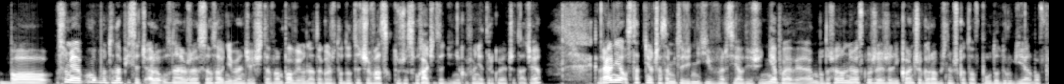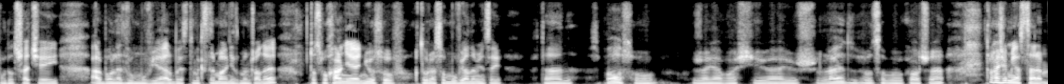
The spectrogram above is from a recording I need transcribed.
bo w sumie mógłbym to napisać, ale uznałem, że sensownie będzie, jeśli to wam powiem, dlatego, że to dotyczy was, którzy słuchacie codzienników, a nie tylko je czytacie. Generalnie ostatnio czasami codzienniki w wersji audio się nie pojawiają, bo doszedłem do wniosku, że jeżeli kończę go robić na przykład o w pół do drugiej, albo w pół do trzeciej, albo ledwo mówię, albo jestem ekstremalnie zmęczony, to słuchanie newsów, które są mówione mniej więcej w ten sposób, że ja właściwie już ledwo co wykoczę. Trochę się mija z celem,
